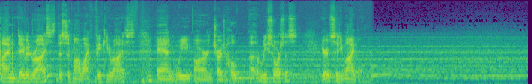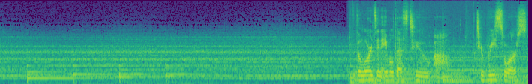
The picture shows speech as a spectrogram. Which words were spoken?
I'm David Rice. This is my wife, Vicki Rice, and we are in charge of Hope uh, Resources here at City Bible. The Lord's enabled us to um, to resource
